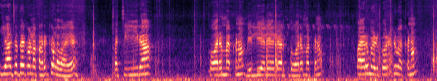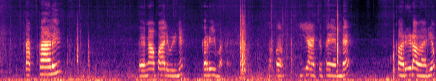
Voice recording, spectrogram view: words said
ഈ ആഴ്ചത്തേക്കുള്ള കറിക്കുള്ളതായേ. അപ്പം ചീര തോരൻ വെക്കണം വലിയ ഇല എടുത്ത് തോരൻ വെക്കണം പയറ് മെഴുക്കുരട്ടി വെക്കണം തക്കാളി തേങ്ങാപ്പാൽ വിഴിഞ്ഞ് കറിയും വെക്കണം. ആഴ്ചത്തെ എന്റെ കറിയുടെ കാര്യം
